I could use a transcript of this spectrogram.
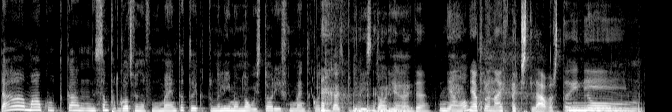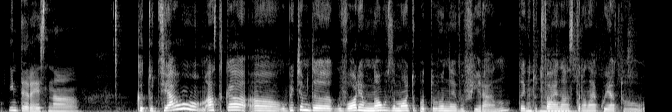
да, малко така не съм подготвена в момента, тъй като нали, има много истории в момента, който така изподели история. да. Нямам. Някоя най-впечатляваща или Но... интересна? Като цяло, аз така а, обичам да говоря много за моето пътуване в Иран, тъй като mm-hmm. това е една страна, която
